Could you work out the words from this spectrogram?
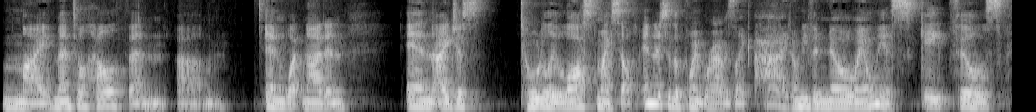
my mental health and um, and whatnot. And and I just totally lost myself in it to the point where I was like, ah, I don't even know. My only escape feels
